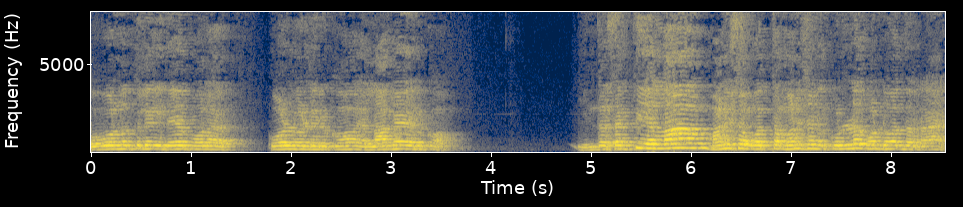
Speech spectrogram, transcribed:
ஒவ்வொன்றுத்துலயும் இதே போல கோள்கள் இருக்கும். எல்லாமே இருக்கும். இந்த சக்தி எல்லாம் மனுஷன் ஒத்த மனுஷனுக்குள்ள கொண்டு வந்துடுறேன்.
